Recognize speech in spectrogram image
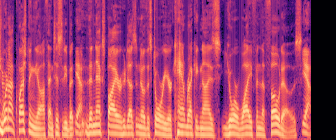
we're not questioning the authenticity, but Yeah. the next buyer who doesn't know the story or can't recognize your wife in the photos. Yeah.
